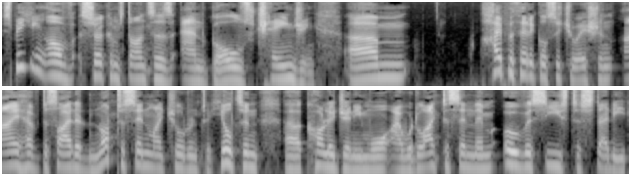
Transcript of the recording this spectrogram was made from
Speaking of circumstances and goals changing, um, hypothetical situation, I have decided not to send my children to Hilton uh, College anymore. I would like to send them overseas to study.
